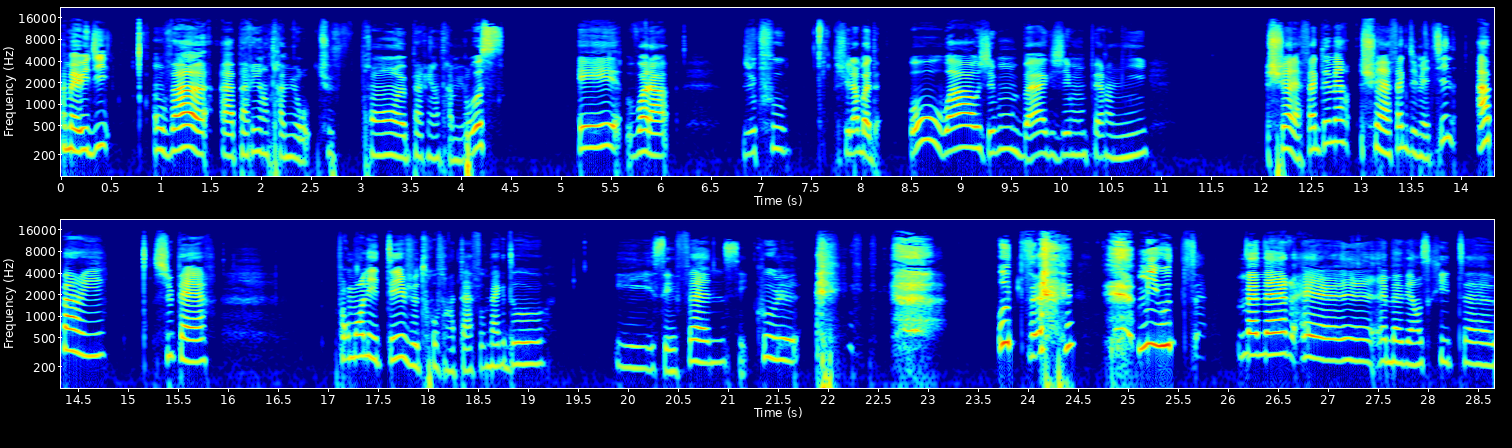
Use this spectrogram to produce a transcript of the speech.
elle m'avait dit on va à Paris intramuros. Tu prends Paris intramuros. Et voilà. Du coup, je suis là en mode oh waouh, j'ai mon bac, j'ai mon permis. Je suis à la fac de mer je suis à la fac de médecine à Paris. Super. Pendant l'été, je trouve un taf au McDo. Et c'est fun, c'est cool. Août, mi-août, ma mère, elle, m'avait inscrite à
